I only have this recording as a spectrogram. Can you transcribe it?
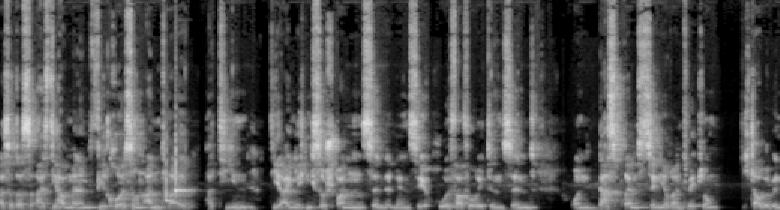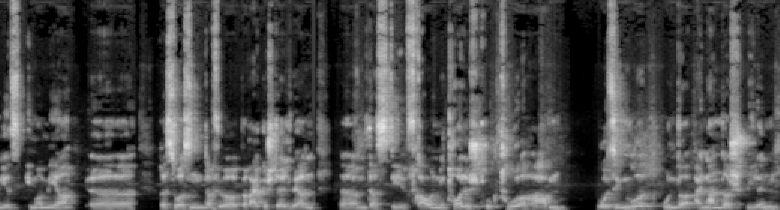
Also das heißt, die haben einen viel größeren Anteil Partien, die eigentlich nicht so spannend sind, in denen sie hohe Favoriten sind. Und das bremst sie in ihrer Entwicklung. Ich glaube, wenn jetzt immer mehr äh, Ressourcen dafür bereitgestellt werden, äh, dass die Frauen eine tolle Struktur haben, wo sie nur untereinander spielen,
